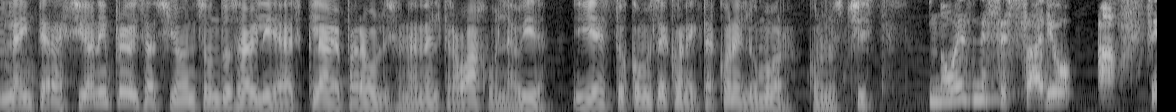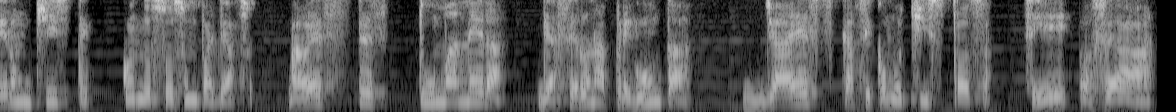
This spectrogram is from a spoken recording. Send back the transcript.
La interacción e improvisación son dos habilidades clave para evolucionar en el trabajo, en la vida. ¿Y esto cómo se conecta con el humor, con los chistes? No es necesario hacer un chiste cuando sos un payaso. A veces tu manera de hacer una pregunta ya es casi como chistosa, ¿sí? O sea,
